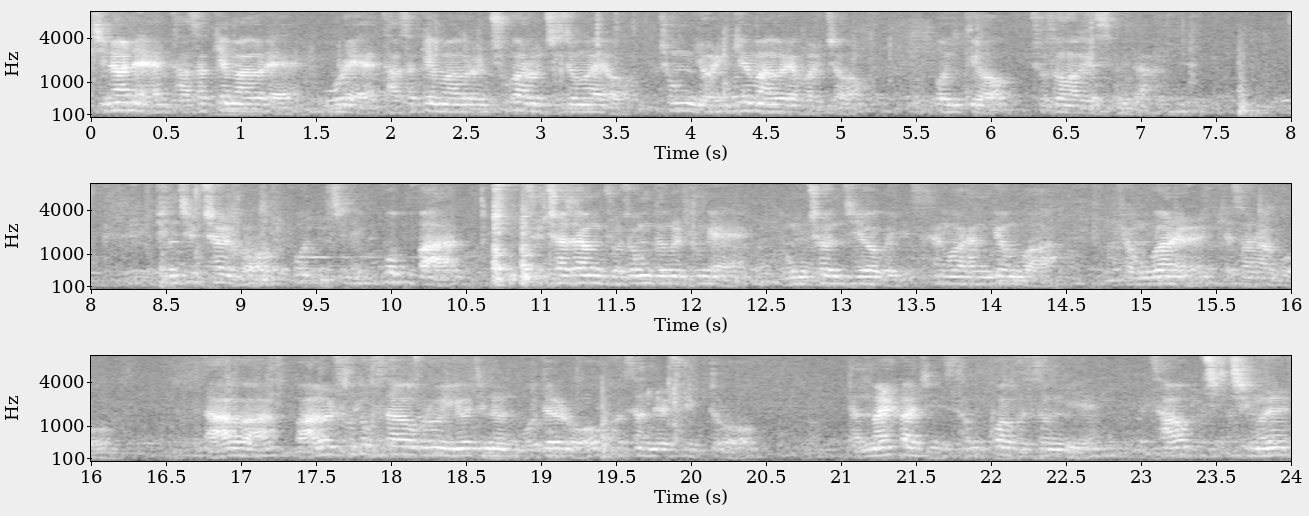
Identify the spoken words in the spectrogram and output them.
지난해 다섯 개 마을에 올해 다섯 개 마을을 추가로 지정하여 총 10개 마을에 걸쳐 본격 조성하겠습니다. 빈집 철거, 꽃집, 꽃밭, 주차장 조성 등을 통해 농촌 지역의 생활 환경과 경관을 개선하고 나아가 마을 소독 사업으로 이어지는 모델로 확산될 수 있도록 연말까지 성과 분석 및 사업 지침을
